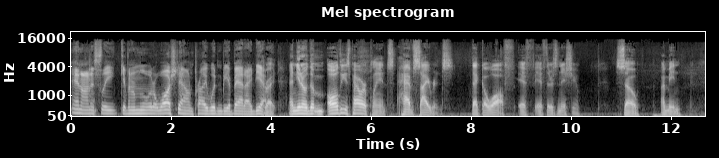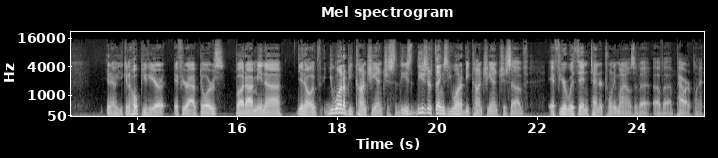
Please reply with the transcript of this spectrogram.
and honestly, giving them a little wash down probably wouldn't be a bad idea. Right. And you know, the all these power plants have sirens that go off if if there's an issue. So, I mean, you know, you can hope you hear it if you're outdoors, but I mean, uh, you know, if you want to be conscientious of these, these are things you want to be conscientious of if you're within 10 or 20 miles of a of a power plant.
